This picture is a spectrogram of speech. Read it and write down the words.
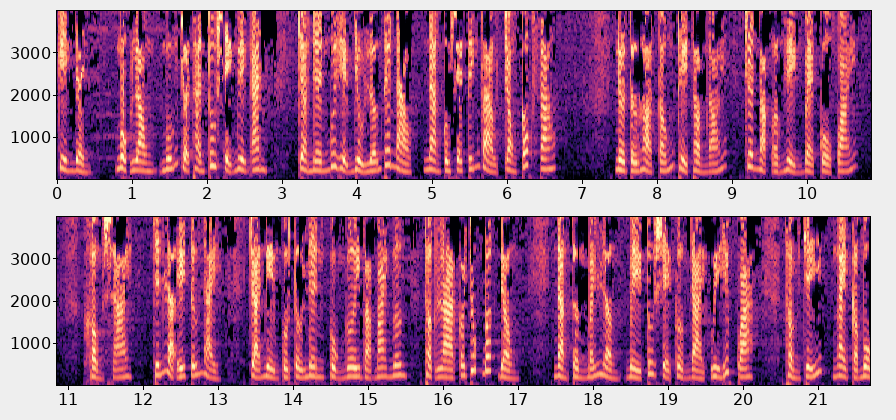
kiên định, một lòng muốn trở thành tu sĩ Nguyên Anh, cho nên nguy hiểm dù lớn thế nào, nàng cũng sẽ tiến vào trong cốc sao? Nữ tử họ tống thì thầm nói, trên mặt ẩn hiện vẻ cổ quái. Không sai, chính là ý tứ này. Trải nghiệm của tự linh cùng ngươi và Mai Ngân thật là có chút bất đồng. Nàng từng mấy lần bị tu sĩ cường đại uy hiếp qua, thậm chí ngay cả môn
